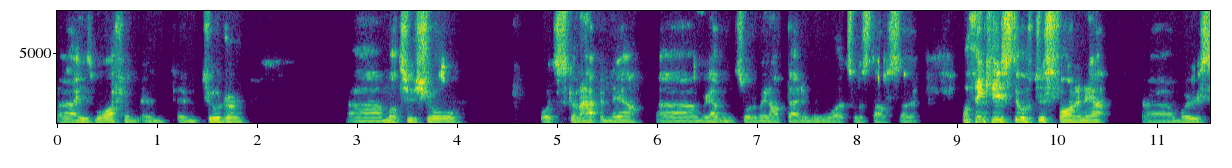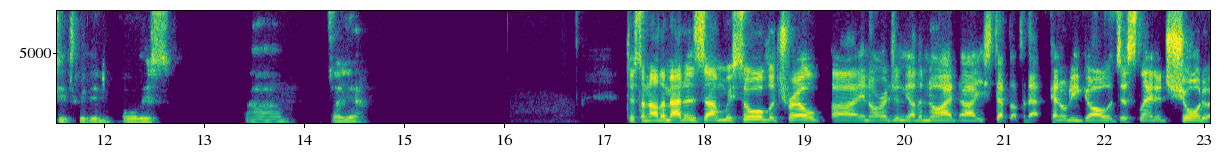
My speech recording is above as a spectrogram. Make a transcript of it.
uh, his wife and, and, and children. Uh, I'm not too sure what's going to happen now. Um, we haven't sort of been updated with all that sort of stuff. So I think he's still just finding out um, where he sits within all this. Um, so yeah, Just on other matters, um, we saw Latrell uh, in Origin the other night. Uh, he stepped up for that penalty goal. It just landed short. It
